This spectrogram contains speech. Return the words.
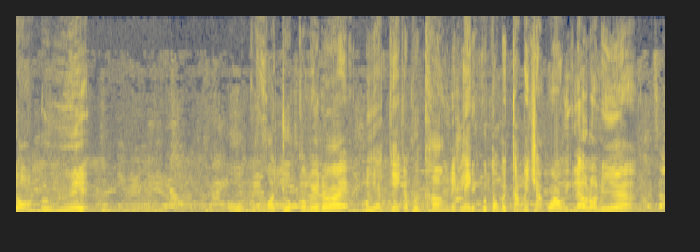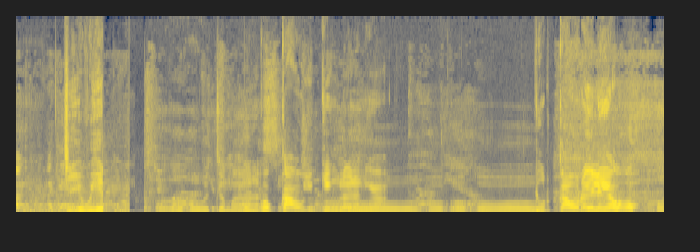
ดอกเอ้ยโอ้กูขอจูบก็ไม่ได้ไม่อยากเจอกับพวกของเล็กนี่กูต้องไปกลับไปชักว่าวอีกแล้วเหรอเนี่ยชีวิตโอ้โอ้เจ้ามามึงก็เก่าจริงๆเลยนะเนี่ยโอ้โอ้โอ้จุดเก่าได้แล้ว โอ้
